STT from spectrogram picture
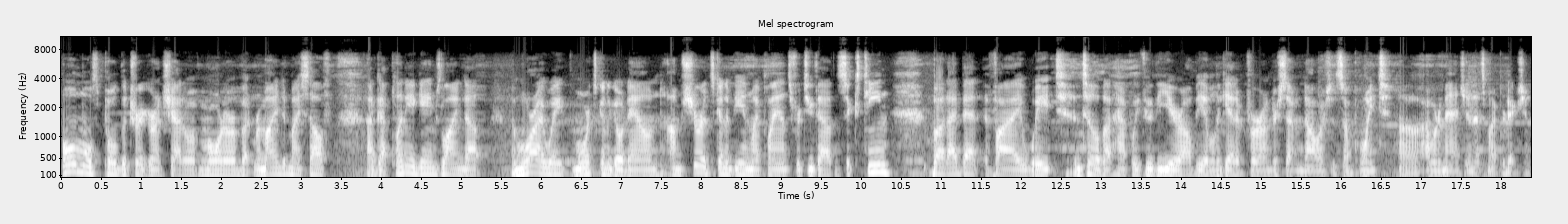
Almost pulled the trigger on Shadow of Mordor, but reminded myself I've got plenty of games lined up. The more I wait, the more it's going to go down. I'm sure it's going to be in my plans for 2016, but I bet if I wait until about halfway through the year, I'll be able to get it for under $7 at some point. Uh, I would imagine. That's my prediction.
